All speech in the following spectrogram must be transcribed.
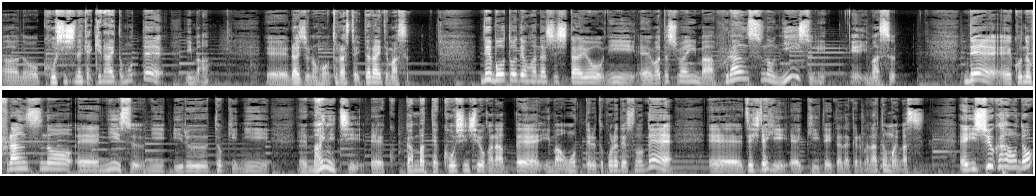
あの、更新しなきゃいけないと思って、今、えー、ラジオの方を撮らせていただいてます。で、冒頭でお話ししたように、えー、私は今、フランスのニースに、います。で、え、このフランスの、え、ニースにいる時に、え、毎日、え、頑張って更新しようかなって今思ってるところですので、えー、ぜひぜひ、え、聞いていただければなと思います。えー、一週間ほど、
